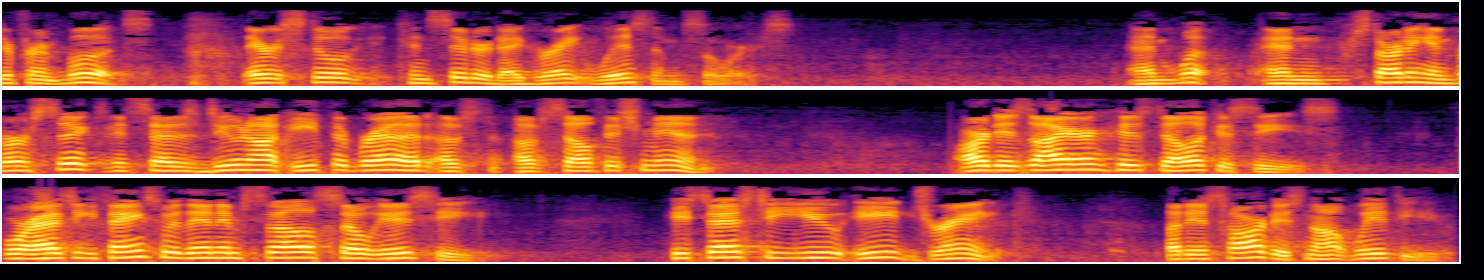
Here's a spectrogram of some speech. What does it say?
different books, they are still considered a great wisdom source. And what, and starting in verse 6, it says, Do not eat the bread of, of selfish men, or desire his delicacies. For as he thinks within himself, so is he. He says to you, Eat, drink, but his heart is not with you.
